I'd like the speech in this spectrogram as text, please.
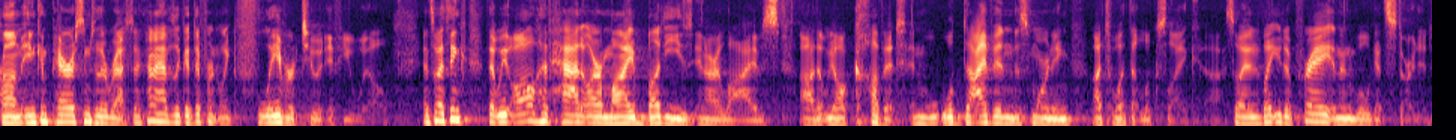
um, in comparison to the rest. It kind of has like a different like flavor to it, if you will. And so I think that we all have had our my buddies in our lives uh, that we all covet, and we'll, we'll dive in this morning uh, to what that looks like. Uh, so I invite you to pray, and then we'll get started.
